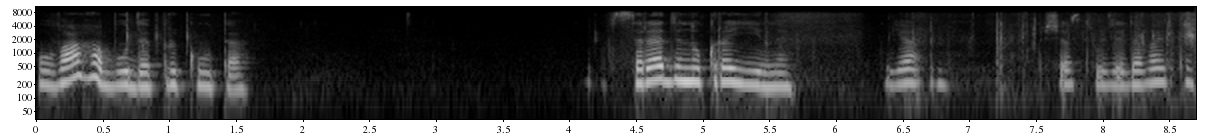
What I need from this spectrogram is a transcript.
Увага буде прикута всередину країни. Я зараз, друзі, давайте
